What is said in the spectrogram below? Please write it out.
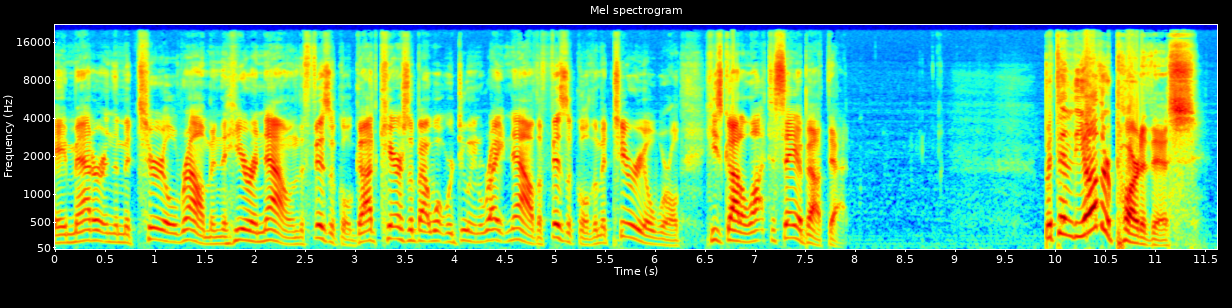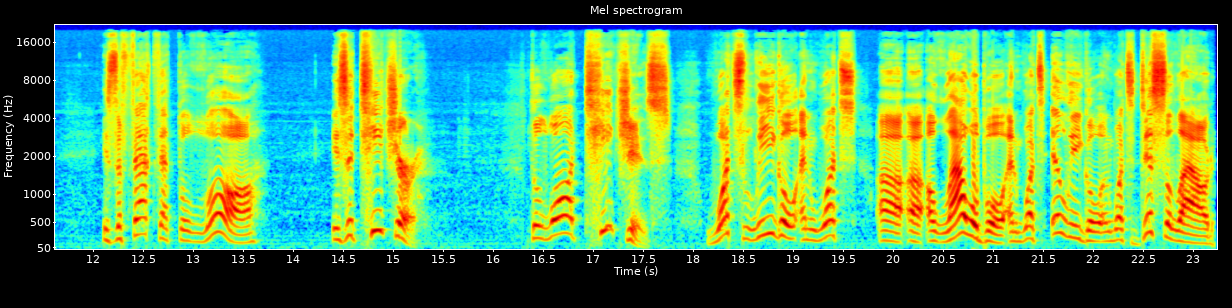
a matter in the material realm, in the here and now, in the physical. God cares about what we're doing right now, the physical, the material world. He's got a lot to say about that. But then the other part of this is the fact that the law is a teacher. The law teaches what's legal and what's uh, uh, allowable and what's illegal and what's disallowed,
